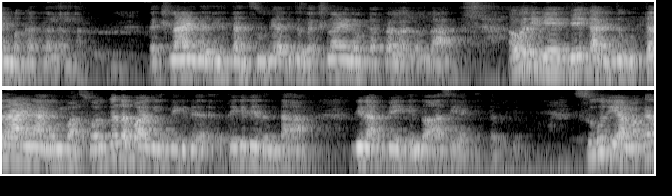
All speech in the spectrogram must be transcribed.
ಎಂಬ ಕತ್ತಲಲ್ಲ. ದಕ್ಷಿಣಾಯದಲ್ಲಿ ಇರ್ತಾನೆ ಸೂರ್ಯಾತಿಕ ದಕ್ಷಿಣಾಯ ಎಂಬ ಕತ್ತಲಲ್ಲ ಅವರಿಗೆ ಬೇಕಾಗಿದ್ದು ಉತ್ತರಾಯಣ ಎಂಬ ಸ್ವರ್ಗದ ಬಾಗಿಲು ತೆಗೆದ ತೆಗೆದಿದಂತಹ ದಿನ ಬೇಕೆಂದು ಆಸೆಯಾಗಿತ್ತು. ಸೂರ್ಯ ಮಕರ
